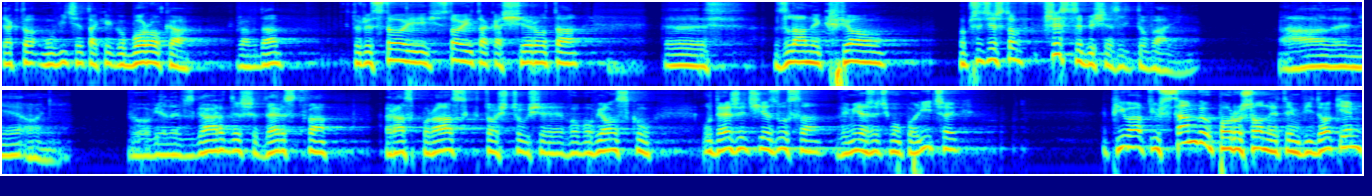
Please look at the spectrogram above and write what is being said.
jak to mówicie, takiego boroka, prawda? Który stoi, stoi taka sierota, yy, zlany krwią. No przecież to wszyscy by się zlitowali ale nie oni. Było wiele wzgardy, szyderstwa. Raz po raz ktoś czuł się w obowiązku uderzyć Jezusa, wymierzyć mu policzek. Piłat już sam był poruszony tym widokiem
